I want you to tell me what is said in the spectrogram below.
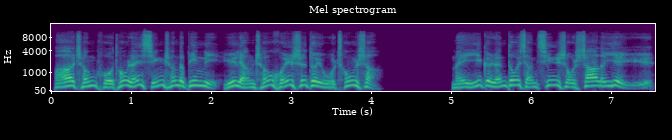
八成普通人形成的兵力与两成魂师队伍冲上，每一个人都想亲手杀了夜雨。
